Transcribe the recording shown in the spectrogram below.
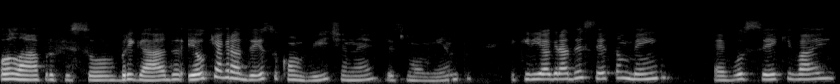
Olá, professor. Obrigada. Eu que agradeço o convite, né, para esse momento, e queria agradecer também é, você que vai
